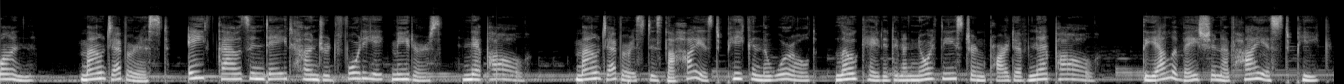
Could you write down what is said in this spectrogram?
1. Mount Everest, 8,848 meters, Nepal. Mount Everest is the highest peak in the world, located in a northeastern part of Nepal. The elevation of highest peak,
